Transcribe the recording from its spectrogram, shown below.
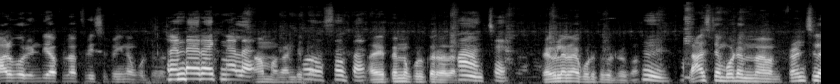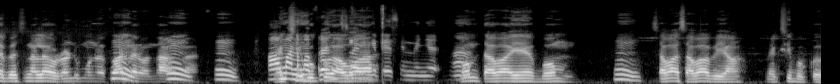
ஆல் ஓவர் இந்தியா ஃபுல்லா ஃப்ரீ ஷிப்பிங் தான் கொடுத்துருக்கோம். ரெண்டாயிரம் ரூபாய்க்கு மேல? ஆமா கண்டிப்பா. சூப்பர் அது எப்பயுமே கொடுக்கறதா சரி. ரெகுலரா கொடுத்துக்கிட்டு இருக்கோம். லாஸ்ட் டைம் போட்டு ஃப்ரெண்ட்ஸ்ல பேசினால ஒரு ரெண்டு மூணு பார்ட்னர் வந்தாங்க. ஆமா நம்ம ஃப்ரெண்ட்ஸ்ல. நீங்க பேசியிருந்தீங்க. ஆ, போம் தவாயே போம் சவா சவாபியா மெக்சி புக்கு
